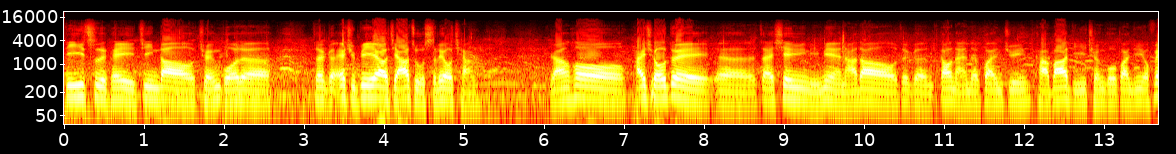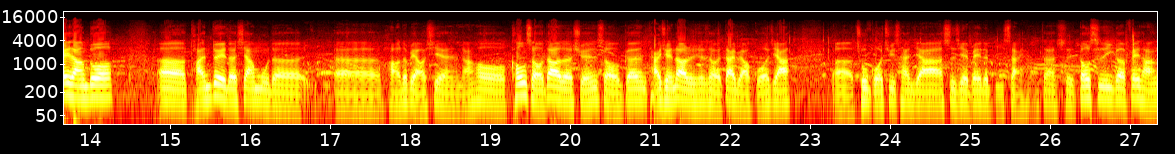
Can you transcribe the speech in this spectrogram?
第一次可以进到全国的这个 HBL 甲组十六强，然后排球队呃在县运里面拿到这个高难的冠军，卡巴迪全国冠军，有非常多呃团队的项目的。呃，好的表现，然后空手道的选手跟跆拳道的选手代表国家，呃，出国去参加世界杯的比赛，但是都是一个非常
